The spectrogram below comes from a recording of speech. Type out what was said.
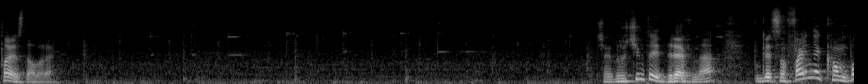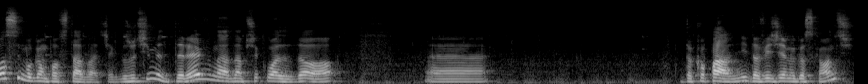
To jest dobre. Czy jak dorzucimy tutaj drewna, w ogóle są fajne kombosy mogą powstawać. Jak dorzucimy drewna na przykład do e, do kopalni, dowieziemy go skądś,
